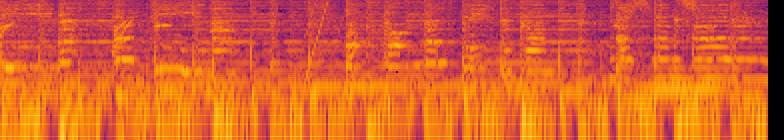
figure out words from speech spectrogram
Tine und Tina. Was kommt als nächstes dran? Rechnen, schreiben,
